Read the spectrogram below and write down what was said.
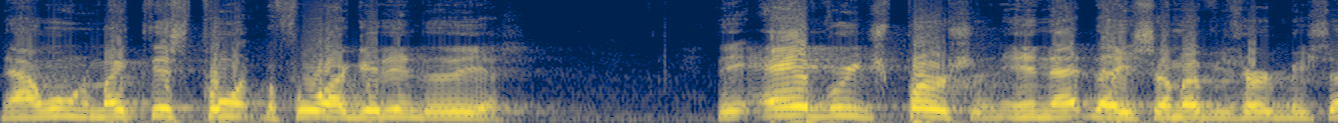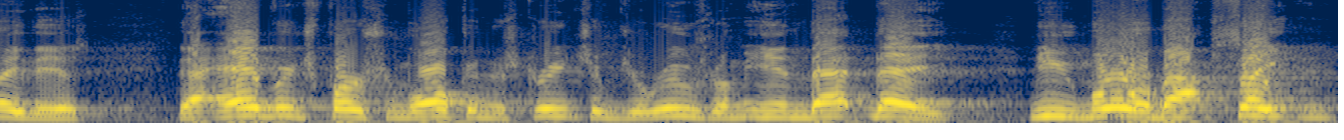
Now, I want to make this point before I get into this. The average person in that day, some of you have heard me say this, the average person walking the streets of Jerusalem in that day knew more about Satan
